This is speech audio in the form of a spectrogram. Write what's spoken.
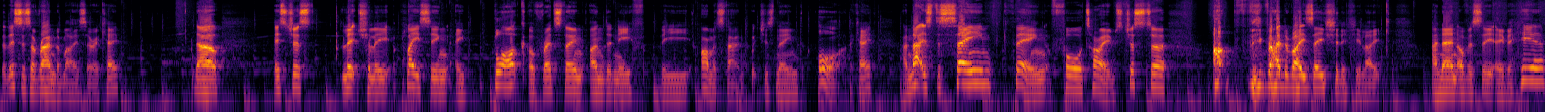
But this is a randomizer, okay? Now, it's just literally placing a block of redstone underneath the armor stand, which is named ore, okay? And that is the same thing four times, just to up the randomization, if you like. And then obviously over here,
